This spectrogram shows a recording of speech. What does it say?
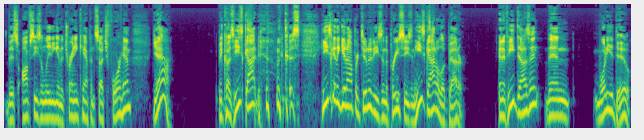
this offseason leading into training camp and such for him, yeah. Because he's got because he's going to get opportunities in the preseason. He's got to look better. And if he doesn't, then what do you do?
